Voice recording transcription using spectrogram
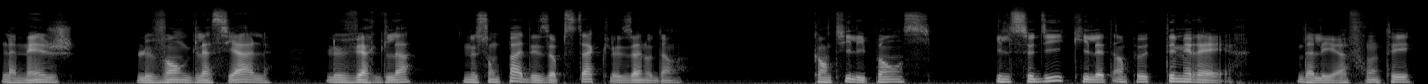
La neige, le vent glacial, le verglas ne sont pas des obstacles anodins. Quand il y pense, il se dit qu'il est un peu téméraire d'aller affronter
